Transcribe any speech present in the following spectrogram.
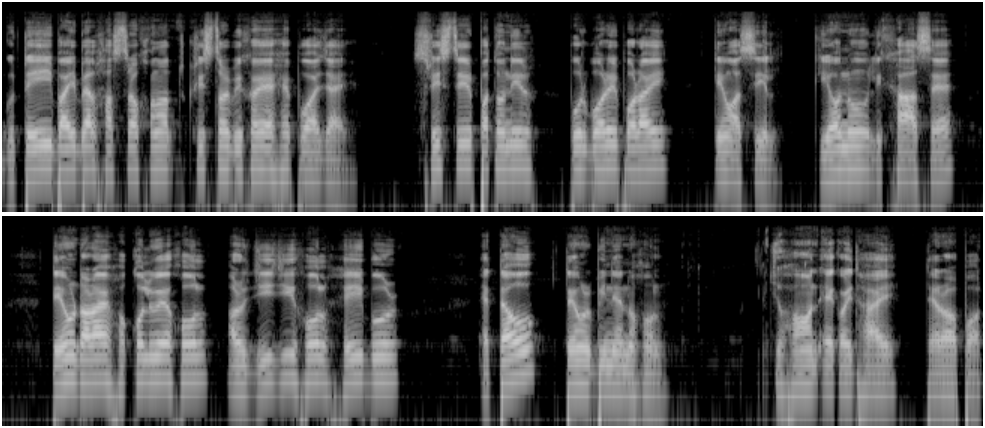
গোটেই বাইবেল শাস্ত্ৰখনত খ্ৰীষ্টৰ বিষয়েহে পোৱা যায়। সৃষ্টিৰ পাতনিৰ পূৰ্বৰে পৰাই তেওঁ আছিল। কিয়নো লিখা আছে তেওঁৰ দ্বাৰাই সকলোৱে হ'ল আৰু যি যি হ'ল সেইবোৰ এটাও তেওঁৰ বিনে নহ'ল। জোহন এক অধ্যায় তেৰ পদ।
